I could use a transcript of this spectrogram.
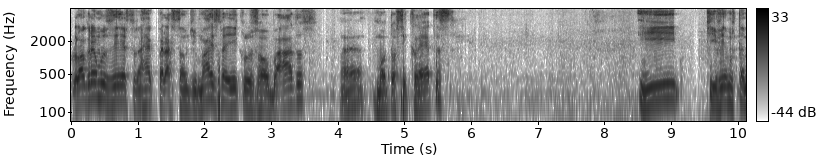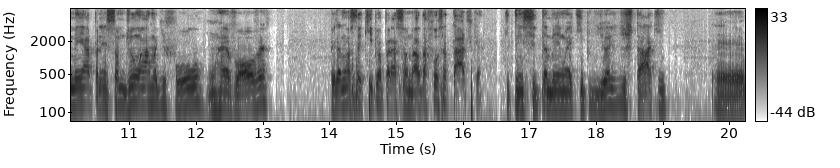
logramos êxito na recuperação de mais veículos roubados, né, motocicletas. E tivemos também a apreensão de uma arma de fogo, um revólver, pela nossa equipe operacional da Força Tática, que tem sido também uma equipe de grande destaque é,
